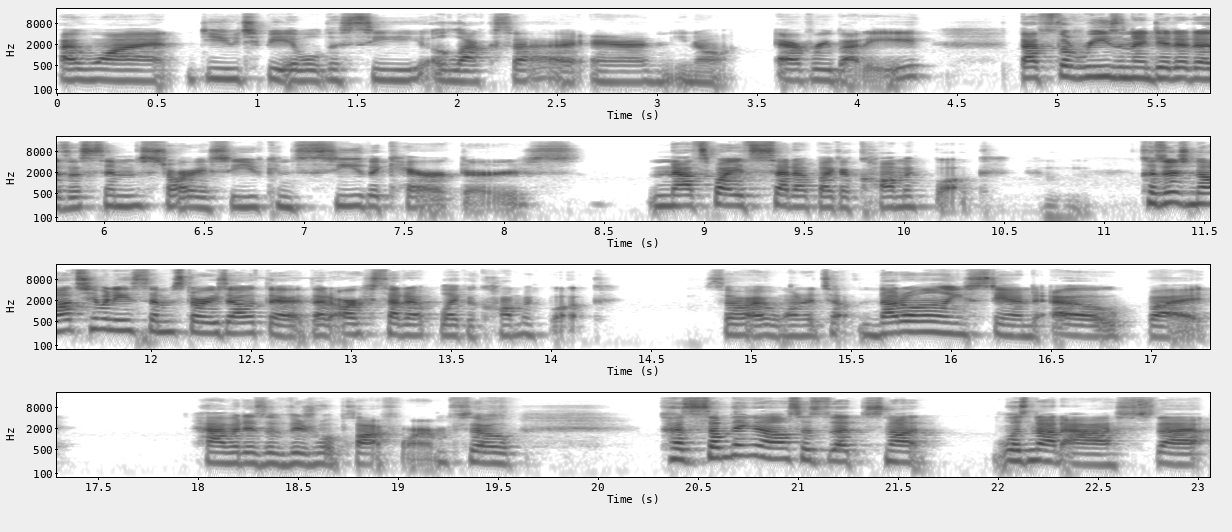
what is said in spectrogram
I want you to be able to see Alexa and, you know, everybody that's the reason I did it as a sim story, so you can see the characters. And that's why it's set up like a comic book. Because there's not too many sim stories out there that are set up like a comic book. So I wanted to not only stand out, but have it as a visual platform. So, because something else is that's not was not asked that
